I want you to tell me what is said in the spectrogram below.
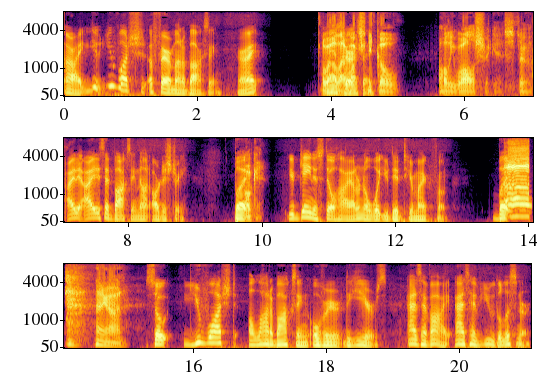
All right, you you've watched a fair amount of boxing. All right, Well, I watched. Nico Ali Walsh, I guess. So, I I said boxing, not artistry, but okay. your gain is still high. I don't know what you did to your microphone, but uh, hang on. So you've watched a lot of boxing over the years, as have I, as have you, the listener.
